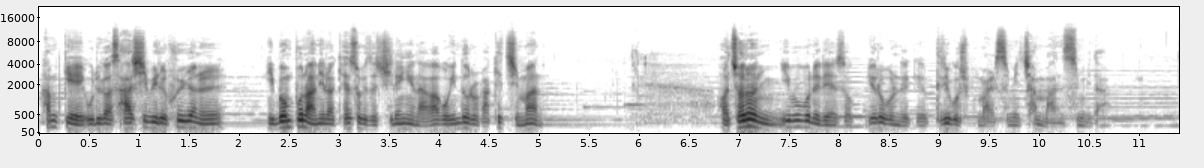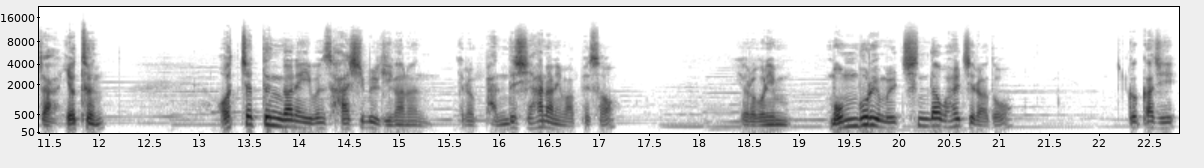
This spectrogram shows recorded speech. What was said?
함께 우리가 40일 훈련을 이번뿐 아니라 계속해서 진행해 나가고 인도를 받겠지만 어, 저는 이 부분에 대해서 여러분에게 드리고 싶은 말씀이 참 많습니다. 자, 여튼 어쨌든 간에 이번 40일 기간은 여러분 반드시 하나님 앞에서 여러분이 몸부림을 친다고 할지라도 끝까지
